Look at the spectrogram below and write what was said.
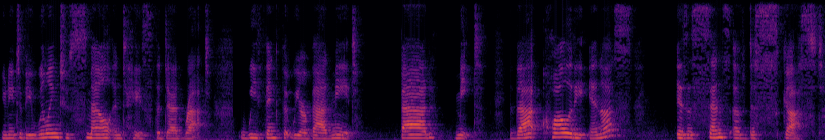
You need to be willing to smell and taste the dead rat. We think that we are bad meat, bad meat. That quality in us is a sense of disgust.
